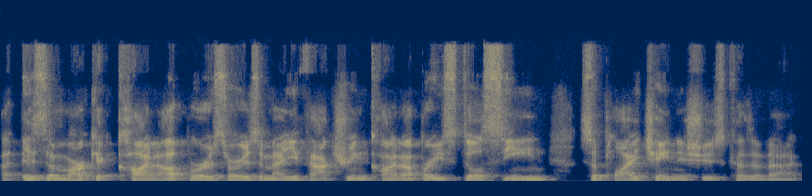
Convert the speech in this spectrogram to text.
uh, is the market caught up or is, or is the manufacturing caught up? Are you still seeing supply chain issues because of that?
